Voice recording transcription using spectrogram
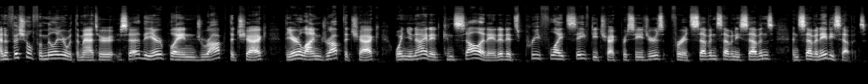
An official familiar with the matter said the airplane dropped the check, the airline dropped the check when United consolidated its pre-flight safety check procedures for its 777s and 787s.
